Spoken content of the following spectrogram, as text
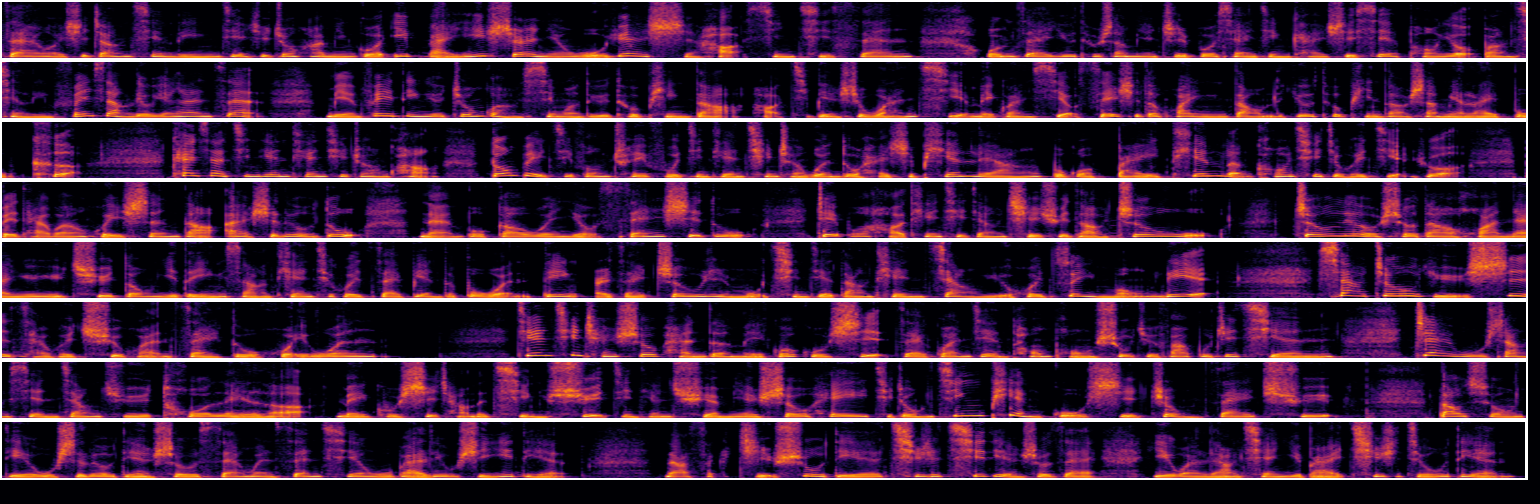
在，我是张庆林。今天是中华民国一百一十二年五月十号，星期三。我们在 YouTube 上面直播，现在已经开始。谢谢朋友帮庆林分享、留言、按赞，免费订阅中广新闻的 YouTube 频道。好，即便是晚起也没关系哦，随时都欢迎到我们的 YouTube 频道上面来补课。看一下今天天气状况，东北季风吹拂，今天清晨温度还是偏凉，不过白天冷空气就会减弱。北台湾回升到二十六度，南部高温有三十度。这波好天气将持续到周五、周六。受到华南云雨区东移的影响，天气会再变得不稳定。而在周日母亲节当天，降雨会最猛烈，下周雨势才会趋缓，再度回温。今天清晨收盘的美国股市，在关键通膨数据发布之前，债务上限僵局拖累了美股市场的情绪。今天全面收黑，其中晶片股是重灾区。道琼跌五十六点，收三万三千五百六十一点；纳斯达克指数跌七十七点，收在一万两千一百七十九点；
